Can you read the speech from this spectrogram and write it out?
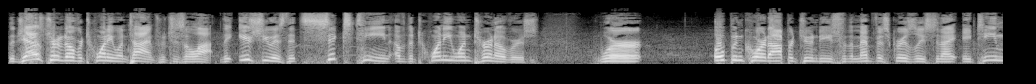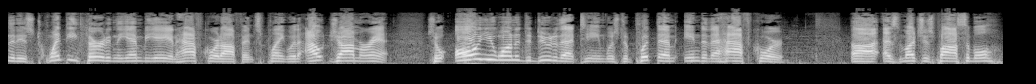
the Jazz turned it over 21 times, which is a lot. The issue is that 16 of the 21 turnovers were open court opportunities for the Memphis Grizzlies tonight, a team that is 23rd in the NBA in half court offense, playing without Ja Morant. So all you wanted to do to that team was to put them into the half court uh, as much as possible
